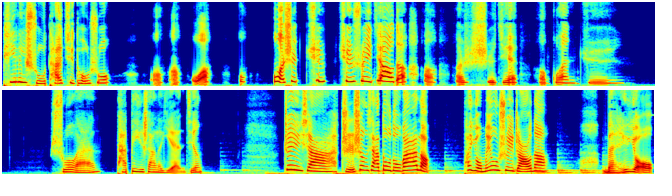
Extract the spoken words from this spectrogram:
霹雳鼠抬起头说：“嗯嗯，我，我，我是去去睡觉的，呃呃，世界呃冠军。”说完，他闭上了眼睛。这下只剩下豆豆蛙了，他有没有睡着呢？没有，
